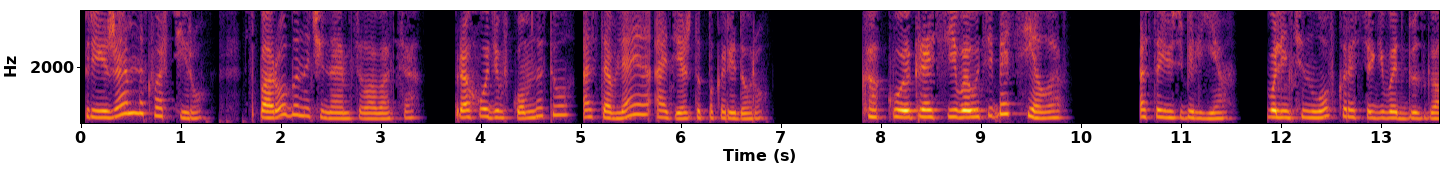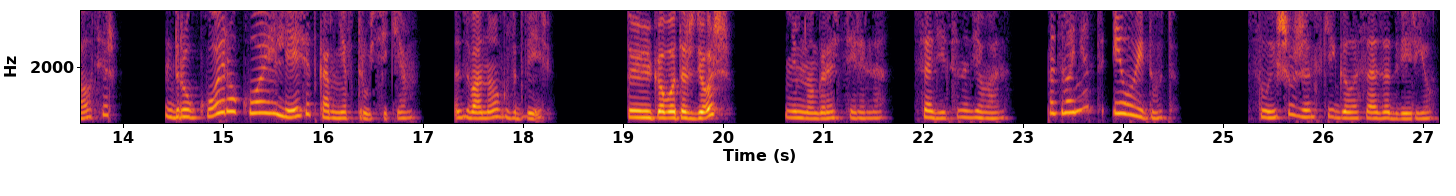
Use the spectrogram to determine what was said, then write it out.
Приезжаем на квартиру. С порога начинаем целоваться. Проходим в комнату, оставляя одежду по коридору. «Какое красивое у тебя тело!» Остаюсь в белье. Валентин ловко расстегивает бюстгальтер, другой рукой лезет ко мне в трусики. Звонок в дверь. «Ты кого-то ждешь?» Немного растерянно. Садится на диван. Позвонят и уйдут. Слышу женские голоса за дверью.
